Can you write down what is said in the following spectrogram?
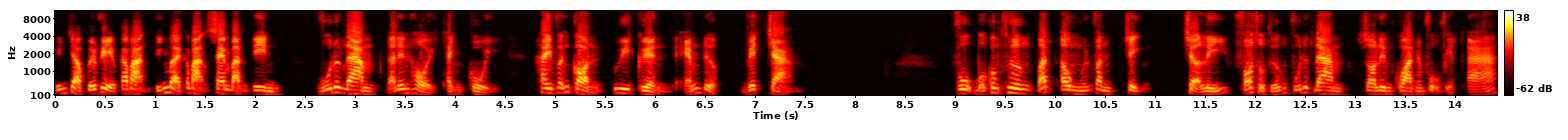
Kính chào quý vị và các bạn, kính mời các bạn xem bản tin Vũ Đức Đam đã đến hồi thành củi hay vẫn còn uy quyền để ém được vết chạm. Vụ Bộ Công Thương bắt ông Nguyễn Văn Trịnh, trợ lý Phó Thủ tướng Vũ Đức Đam do liên quan đến vụ Việt Á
